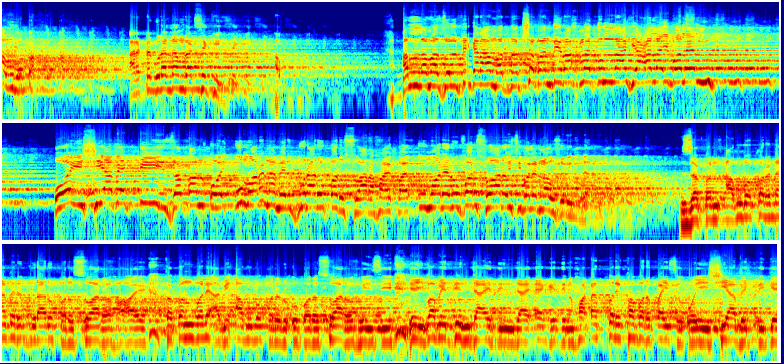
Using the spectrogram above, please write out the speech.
আবু বকর। আরেকটা গুড়ার নাম রাখছে কি? আল্লামা জুলফিকার আহমদ নকশবন্দি রহমতুল্লাহ আলাই বলেন, ওই শিয়া ব্যক্তি যখন ওই উমর নামের গুড়ার উপর সোয়ার হয়, কয়, উমরের উপর সোয়ার হয়েছি বলেন নাউজুবিল্লাহ। যখন আবু বকর নামের গুড়ার উপর সোয়ার হয়, তখন বলে, আমি আবু বকরের উপর সোয়ার হয়েছি এইভাবে দিন যায় দিন যায়। একদিন হঠাৎ করে খবর পাইছে, ওই শিয়া ব্যক্তিকে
